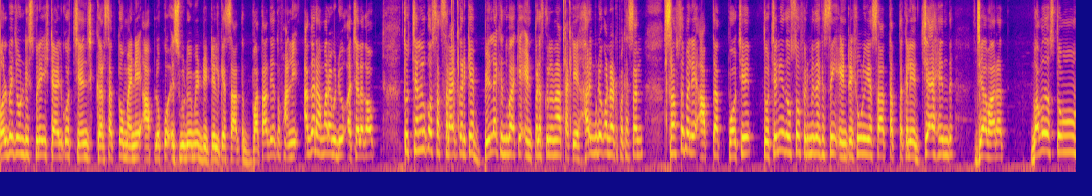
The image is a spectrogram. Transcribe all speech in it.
always on display style को चेंज कर सकते हो, मैंने आप लोग को इस वीडियो में डिटेल के साथ बता दिया। तो फाइनली अगर हमारा वीडियो अच्छा लगा तो चैनल को सब्सक्राइब करके बेल आइकन दबा के एंड प्रेस कर लेना ताकि हर वीडियो का नोटिफिकेशन सबसे पहले आप तक पहुँचे। तो चलिए दोस्तों, फिर मिलते किसी इंटरेस्टिंग के साथ। तब तक के लिए जय हिंद, जय भारत। बाबा दोस्तों।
